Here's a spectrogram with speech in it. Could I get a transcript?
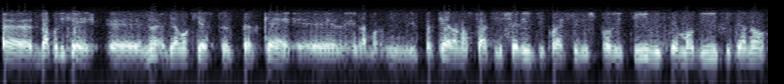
Eh, dopodiché eh, noi abbiamo chiesto il perché, eh, il perché, erano stati inseriti questi dispositivi che modificano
